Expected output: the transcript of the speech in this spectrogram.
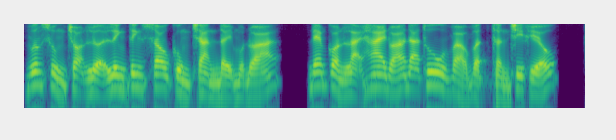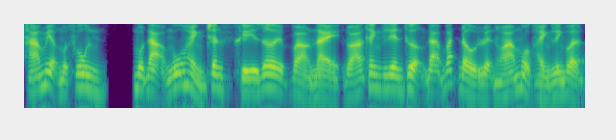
Vương Sùng chọn lựa linh tinh sau cùng tràn đầy một đóa, đem còn lại hai đóa đã thu vào vật thần chi khiếu, há miệng một phun, một đạo ngũ hành chân khí rơi vào này đóa thanh liên thượng đã bắt đầu luyện hóa một hành linh vật.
